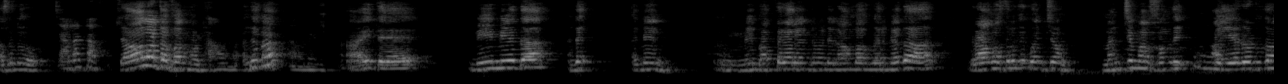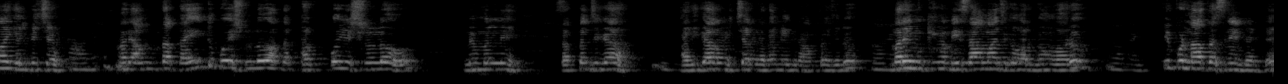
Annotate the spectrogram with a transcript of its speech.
అసలు చాలా టఫ్. చాలా టఫ్ అన్నమాట. అవును. అంతేనా? అయితే మీ మీద అంటే ఐ మీన్ మీ భర్త గారు అయినటువంటి రాంబాబు గారి మీద గ్రామస్తులకి కొంచెం మంచి మనసు ఉంది. ఆ ఏడు ఓట్లతో నాకు గెలిపించారు. మరి అంత టైట్ పొజిషన్లో అంత టఫ్ పొజిషన్లో మిమ్మల్ని సర్పంచ్గా అధికారం ఇచ్చారు కదా మీ గ్రామ ప్రజలు. మరి ముఖ్యంగా మీ సామాజిక వర్గం వారు. ఇప్పుడు నా ప్రశ్న ఏంటంటే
